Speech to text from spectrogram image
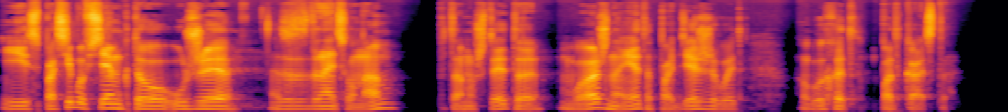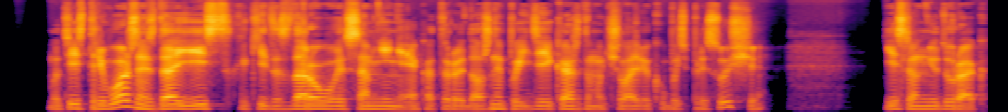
И спасибо всем, кто уже задонатил нам, потому что это важно, и это поддерживает выход подкаста. Вот есть тревожность, да, есть какие-то здоровые сомнения, которые должны, по идее, каждому человеку быть присущи, если он не дурак.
